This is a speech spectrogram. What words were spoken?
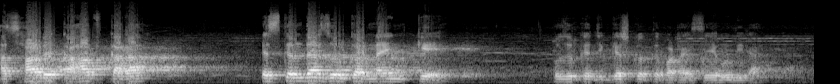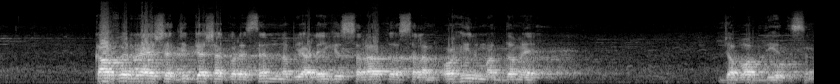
আসহাবে কাহাব কারা? ইস্কন্দার জুলকর নাইন কে? হুজুরকে জিজ্ঞেস করতে পাঠাইছে ইহুদিরা। কাফেররা এসে জিজ্ঞাসা করেছেন, নবী আলাইহি সালাম ওহির মাধ্যমে জবাব দিয়ে দিয়েছেন।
